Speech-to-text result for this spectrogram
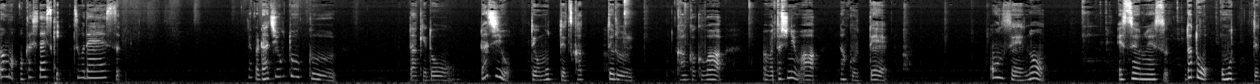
どうもお菓子大好きつぶですなんかラジオトークだけどラジオって思って使ってる感覚は私にはなくって音声の SNS だと思って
